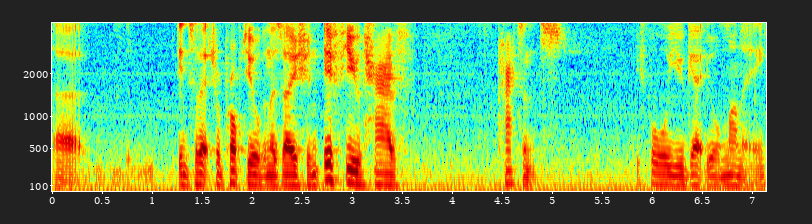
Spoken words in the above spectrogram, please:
uh, Intellectual Property Organization, if you have patents before you get your money,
